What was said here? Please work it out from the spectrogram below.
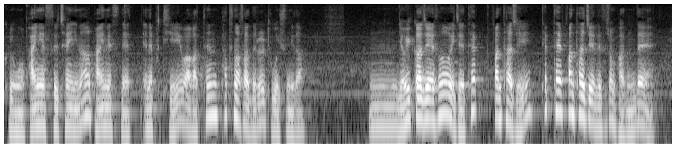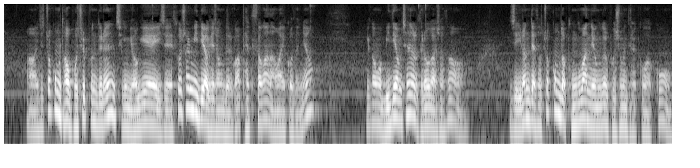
그리고 뭐 바이낸스 체인이나 바이낸스 넷 NFT와 같은 파트너사들을 두고 있습니다. 음, 여기까지 해서 이제 탭 판타지, 탭탭 판타지에 대해서 좀 봤는데 어, 이제 조금 더 보실 분들은 지금 여기에 이제 소셜미디어 계정들과 백서가 나와 있거든요. 이거 뭐 미디엄 채널 들어가셔서 이제 이런 데서 조금 더 궁금한 내용들 보시면 될 것 같고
